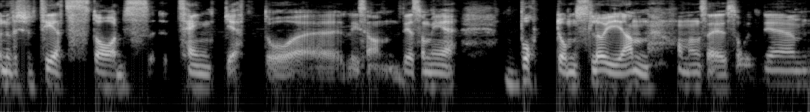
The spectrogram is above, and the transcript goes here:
universitetsstadstänket och eh, liksom det som är bortom slöjan, om man säger så. Det,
